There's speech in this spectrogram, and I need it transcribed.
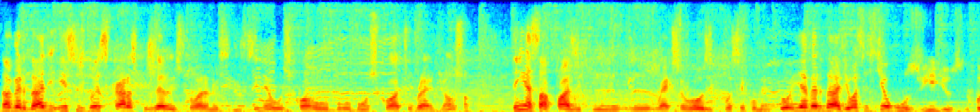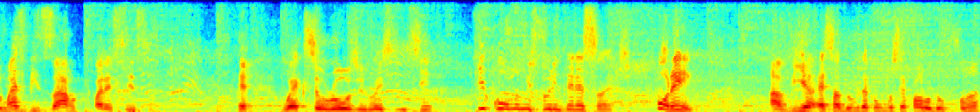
na verdade, esses dois caras fizeram história no CDC, né? O, Scott, o, o Bon Scott e o Brian Johnson. Tem essa fase com o Axel Rose que você comentou, e é verdade, eu assisti alguns vídeos, e por mais bizarro que parecesse o Axel Rose no ACDC, ficou uma mistura interessante. Porém, havia essa dúvida, como você falou, do fã,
